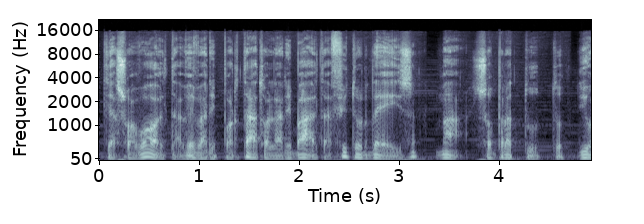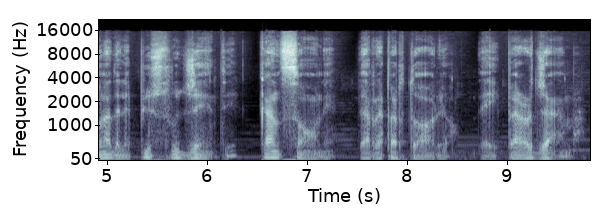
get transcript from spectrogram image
che a sua volta aveva riportato alla ribalta Future Days, ma soprattutto di una delle più struggenti canzoni del repertorio dei Pearl Jam.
